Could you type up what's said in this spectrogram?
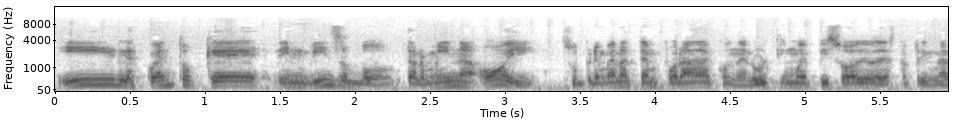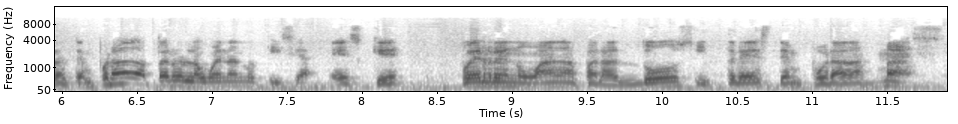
Y les cuento que Invincible termina hoy su primera temporada con el último episodio de esta primera temporada, pero la buena noticia es que fue renovada para dos y tres temporadas más.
